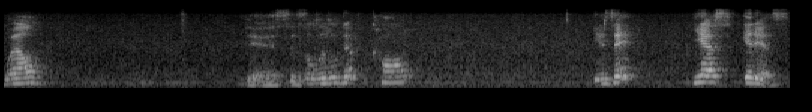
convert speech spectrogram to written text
Well, this is a little difficult. Is it? Yes, it is.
